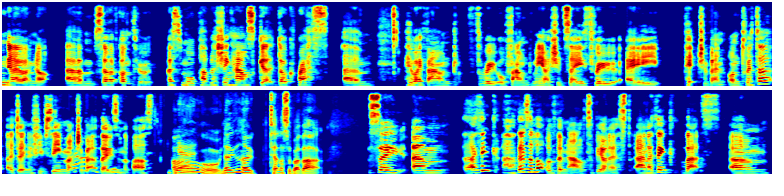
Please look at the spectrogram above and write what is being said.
No, I'm not. Um, so I've gone through a small publishing house, Gurt Dog Press, um, who I found through, or found me, I should say, through a pitch event on Twitter. I don't know if you've seen much about those in the past. Yeah. Oh no, no, no! Tell us about that. So um, I think oh, there's a lot of them now, to be honest, and I think that's um,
